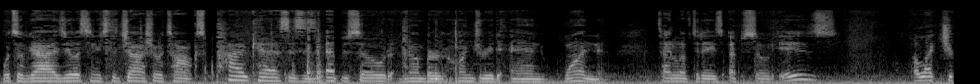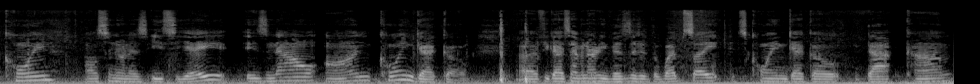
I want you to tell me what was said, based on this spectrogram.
What's up, guys? You're listening to the Joshua Talks podcast. This is episode number 101. Title of today's episode is Electra Coin, also known as ECA, is now on CoinGecko. Uh, if you guys haven't already visited the website, it's coingecko.com.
